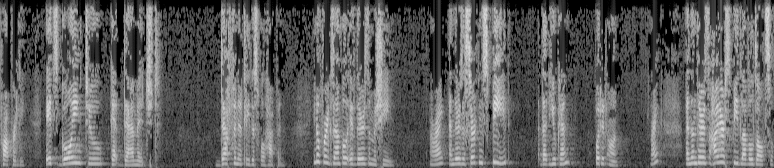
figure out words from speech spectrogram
properly. It's going to get damaged. Definitely this will happen. You know, for example, if there's a machine, all right, and there's a certain speed that you can put it on, right? And then there's higher speed levels also.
